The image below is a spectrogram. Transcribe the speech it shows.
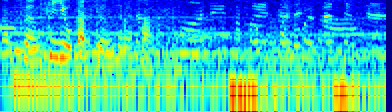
กับเชิงที่อยู่กับเชิงใช่ไหมคะโอ้ดีจังเลยใจคนบ้านเดียวกัน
